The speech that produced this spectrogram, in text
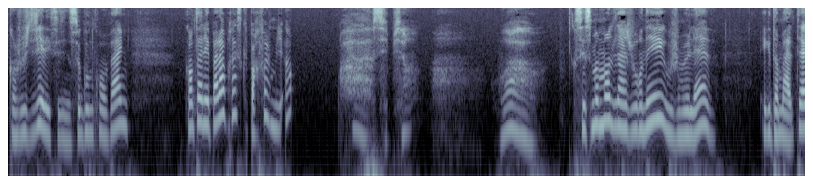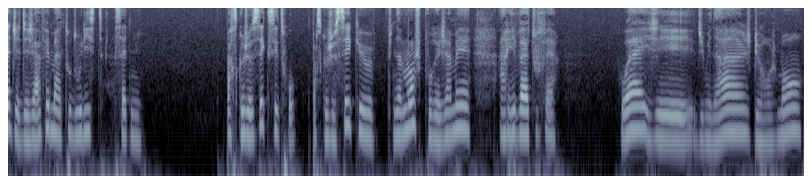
Quand je vous dis, c'est une seconde compagne, quand elle n'est pas là presque, parfois je me dis, ah, ah c'est bien. Waouh. C'est ce moment de la journée où je me lève et que dans ma tête, j'ai déjà fait ma to-do list cette nuit. Parce que je sais que c'est trop. Parce que je sais que finalement, je pourrai jamais arriver à tout faire. Ouais, j'ai du ménage, du rangement,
